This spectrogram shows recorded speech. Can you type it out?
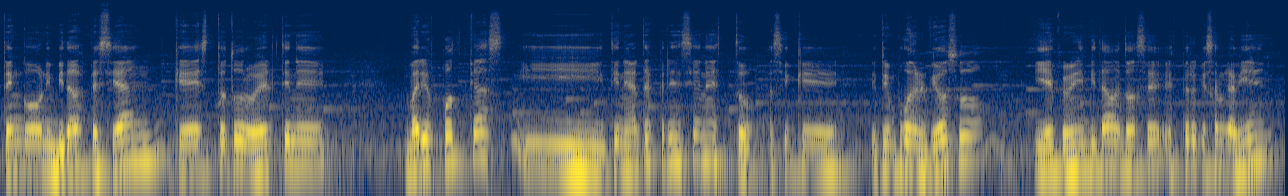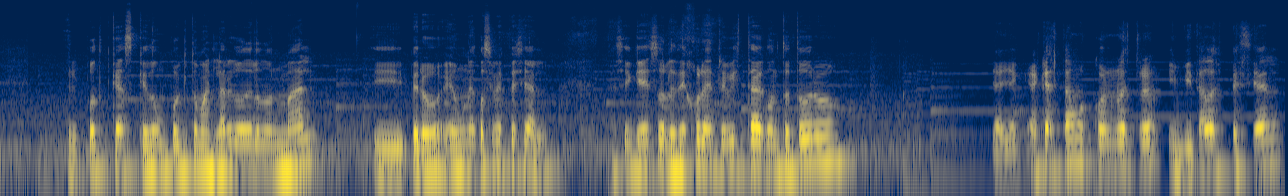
tengo un invitado especial que es Totoro. Él tiene varios podcasts y tiene alta experiencia en esto, así que estoy un poco nervioso y es el primer invitado, entonces espero que salga bien. El podcast quedó un poquito más largo de lo normal, pero es una ocasión especial. Así que eso, les dejo la entrevista con Totoro. y acá estamos con nuestro invitado especial,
